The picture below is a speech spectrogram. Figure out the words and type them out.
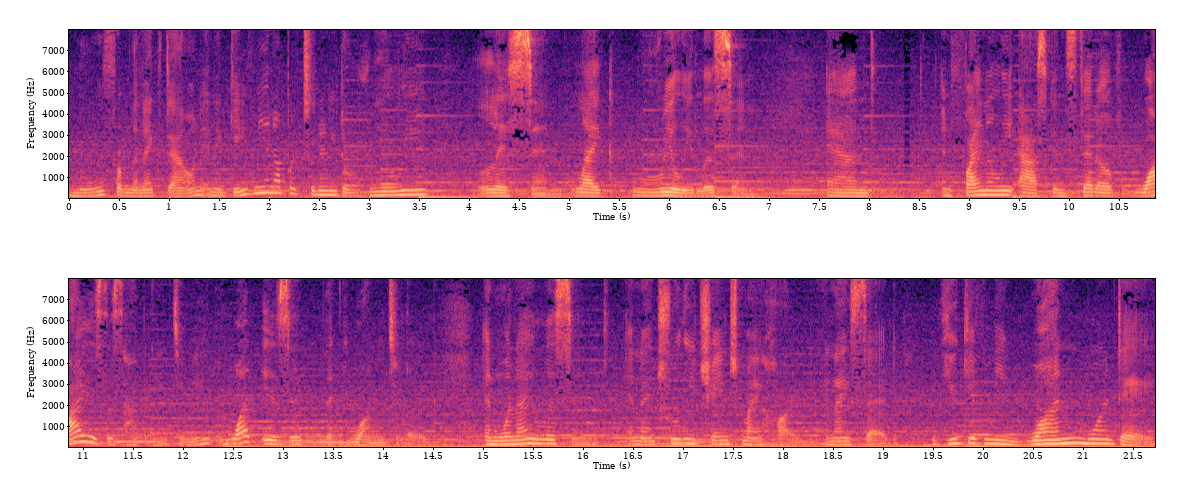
move from the neck down, and it gave me an opportunity to really listen like, really listen. And and finally ask instead of why is this happening to me what is it that you want me to learn and when i listened and i truly changed my heart and i said if you give me one more day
